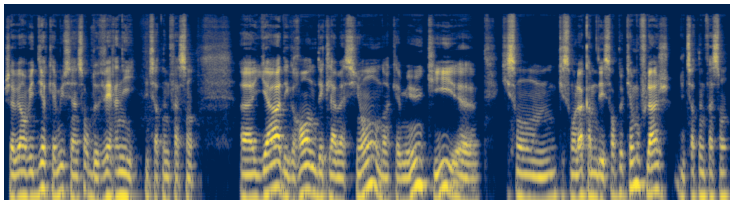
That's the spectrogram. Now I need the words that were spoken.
j'avais envie de dire Camus, c'est une sorte de vernis, d'une certaine façon. Euh, il y a des grandes déclamations dans Camus qui, euh, qui, sont, qui sont là comme des sortes de camouflage, d'une certaine façon.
